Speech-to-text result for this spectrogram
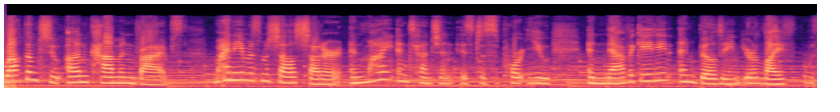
Welcome to Uncommon Vibes. My name is Michelle Shutter, and my intention is to support you in navigating and building your life with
